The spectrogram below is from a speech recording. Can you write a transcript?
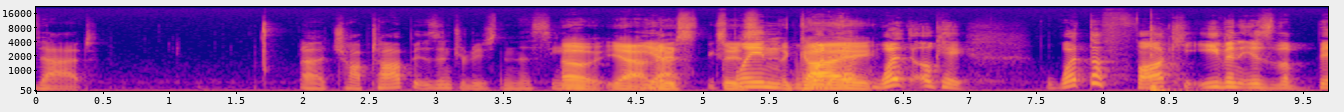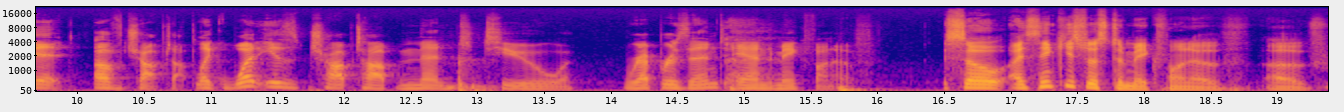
that uh Chop Top is introduced in this scene. Oh yeah, yeah. there's explain there's a guy. what, what okay what the fuck even is the bit of Chop Top? Like what is Chop Top meant to represent and make fun of? So I think he's just to make fun of of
